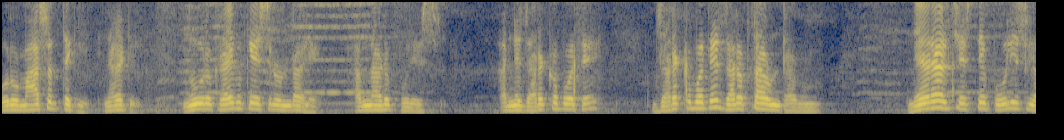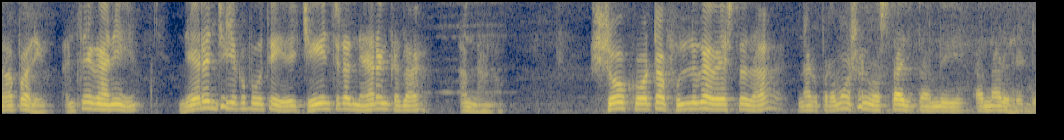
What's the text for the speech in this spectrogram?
ఒక మాసత్తకి నెలకి నూరు క్రైమ్ కేసులు ఉండాలి అన్నాడు పోలీసు. అన్ని జరగకపోతే జరగకపోతే జరుపుతూ ఉంటాము. నేరాలు చేస్తే పోలీసులు ఆపాలి. అంతేగాని నేరం చేయకపోతే చేయించడం నేరం కదా అన్నాను. షో కోట ఫుల్గా వేస్తుందా? నాకు ప్రమోషన్ వస్తుంది తండ్రి అన్నాడు హెడ్.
